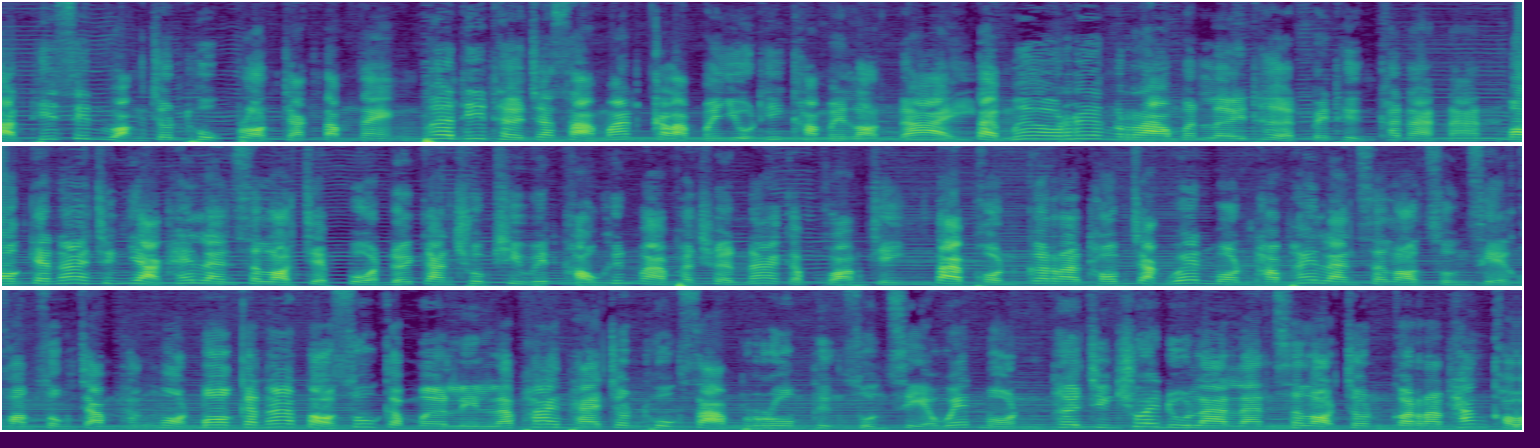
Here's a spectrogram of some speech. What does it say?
ษัตริย์ที่สิ้นหวังจนถูกปลดจากตำแหน่ง เพื่อที่เธอจะสามารถกลับมาอยู่ที่คาเมลอดได้ แต่เมื่อเรื่องราวมันเลยเถิดไปถึงขนาดนั้นมอร์แกน่าจึงอยากให้แลนสลอตเจ็บปวดโดยการชุบชีวิตเขาขึ้นมาเผชิญหน้ากับความจริง แต่ผลกระทบจากเวทมนต์ทำให้แลนสลอตสูญเสียความทรงจำทั้งหมดมอร์แกน่าต่อสู้กับเมอร์ลินและพ่ายแพ้จนถูกสาปรวมถึงสูญเสียเวทมนต์ เธอจึงช่วยดูแลแลนสลอตจนกระทั่งเขา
